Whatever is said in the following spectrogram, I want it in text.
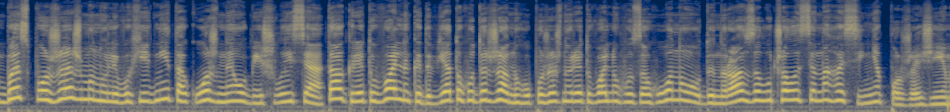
Без пожеж минулі вихідні також не обійшлися. Так, рятувальники 9-го державного пожежно-рятувального загону один раз залучалися на гасіння пожежі.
